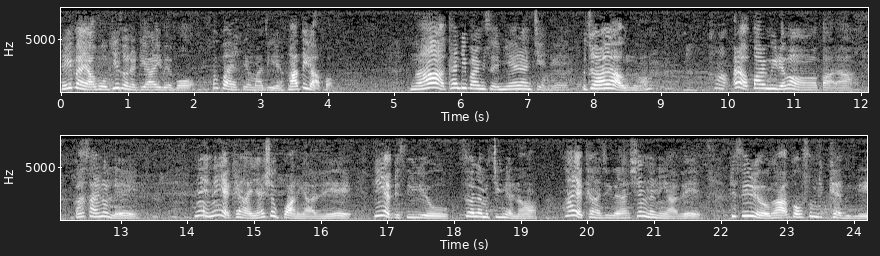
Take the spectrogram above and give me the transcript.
နိဗ္ဗာန်ရောက်ဖို့ပြည့်စုံတဲ့တရားတွေပဲပေါ့ဟုတ်ပါရဲ့တင်မကြီးရဲ့ငါသိတာပေါ့ငါကခန္တီပါရမီဆိုရင်အများရန်ကျင့်တယ်မကြောက်ရဘူးနော်ဟာအဲ့တော့ပါရမီထဲမှာမပါတာဘာဆိုင်လို့လဲနင့်နင့်ရဲ့ခန့်ကရမ်းရှုပ်ပွားနေရတယ် နင့်ရဲ့ပစ္စည်းတွေကိုဆွဲလည်းမကြည့်နဲ့နော်ငါရဲ့ခန့်ကြည့်တယ်ရှင်းလင်းနေရတယ်ပစ္စည်းတွေကိုငါအကုန်ဆုံးပစ်ခဲ့ပြီလေ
